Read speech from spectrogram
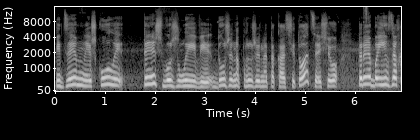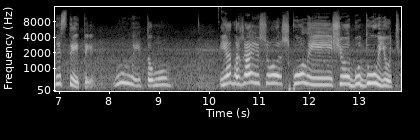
підземні школи теж важливі, дуже напружена така ситуація, що треба їх захистити. Ну і тому я вважаю, що школи, що будують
